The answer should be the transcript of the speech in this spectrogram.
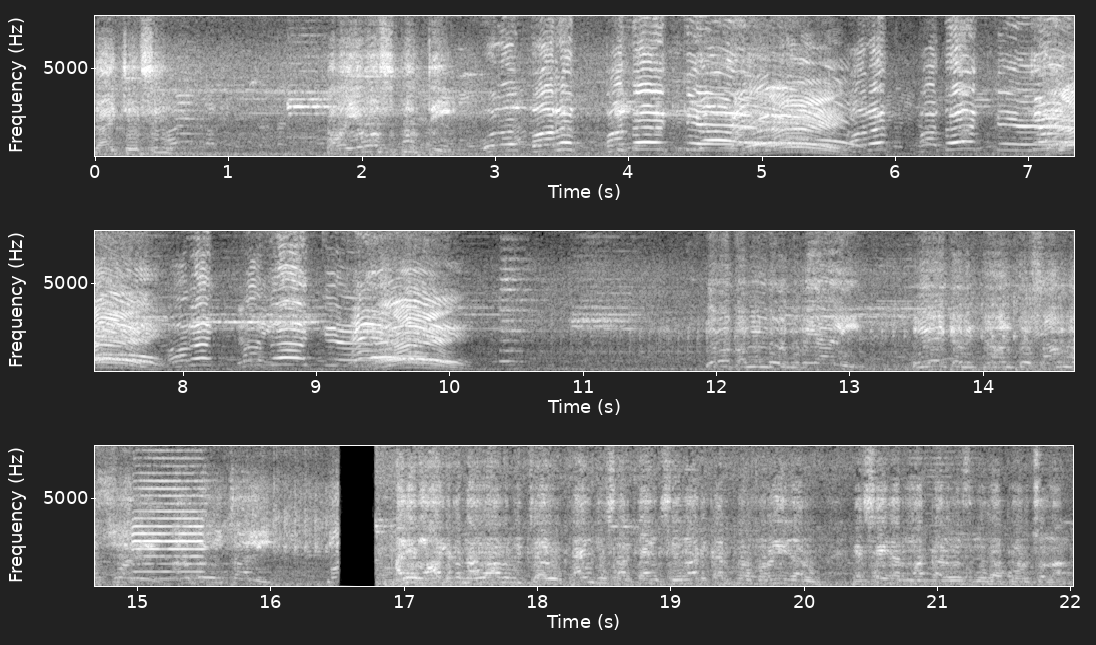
దయచేసి వయోస్ఫూర్తి భారత్ సామస్వాన్ని అనే మాటకు దళాలు ఇచ్చారు థ్యాంక్ యూ సార్ థ్యాంక్స్ ఈనాటి కార్యక్రమం మురళి గారు ఎస్ఐ గారు మాట్లాడవలసిందిగా కోరుచున్నాను.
